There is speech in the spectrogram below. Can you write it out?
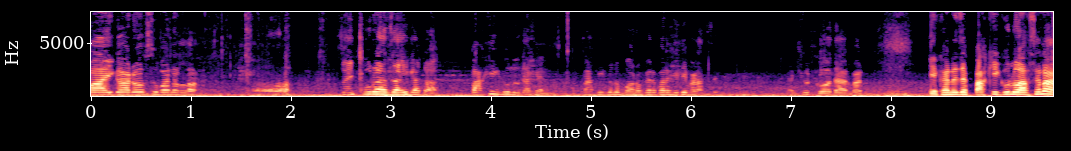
মাই গড, ও সুবহানাল্লাহ। তো এই পুরা জায়গাটা, পাখিগুলো, দেখেন, পাখিগুলো বরফের পারে হেঁটে বেড়াচ্ছে। এখানে যে পাখিগুলো আছে না,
